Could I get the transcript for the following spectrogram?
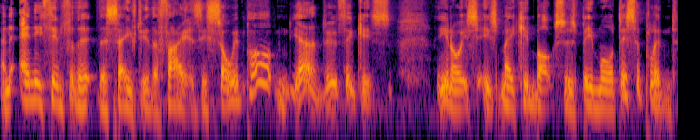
and anything for the, the safety of the fighters is so important. Yeah, I do think it's, you know, it's it's making boxers be more disciplined.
